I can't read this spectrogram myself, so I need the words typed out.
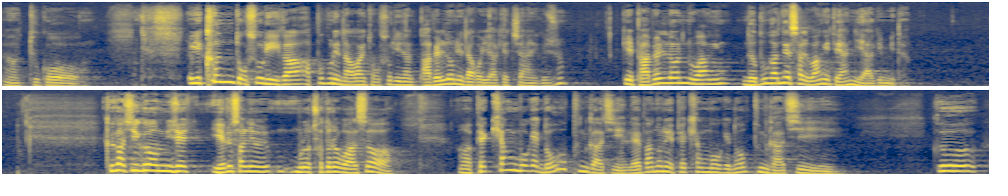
어, 두고 여기 큰 독수리가 앞부분에 나와 있는 독수리는 바벨론이라고 이야기했잖아요. 그죠? 이게 바벨론 왕, 느부갓네살 왕에 대한 이야기입니다. 그가 지금 이제 예루살렘으로 쳐들어와서 어, 백향목의 높은 가지, 레바논의 백향목의 높은 가지, 그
